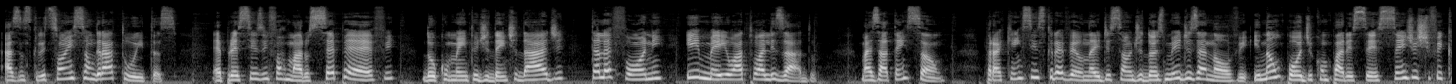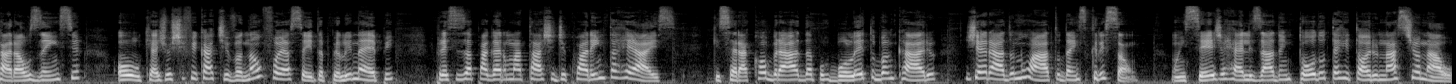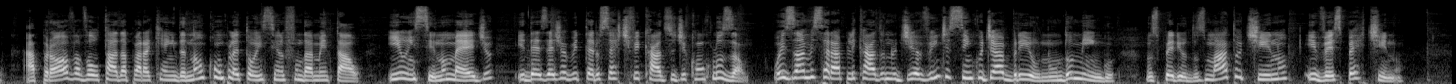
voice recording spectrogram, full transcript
As inscrições são gratuitas. É preciso informar o CPF, documento de identidade, telefone e e-mail atualizado. Mas atenção! Para quem se inscreveu na edição de 2019 e não pôde comparecer sem justificar a ausência ou que a justificativa não foi aceita pelo INEP, precisa pagar uma taxa de 40 reais que será cobrada por boleto bancário gerado no ato da inscrição. O ensejo é realizado em todo o território nacional. A prova, voltada para quem ainda não completou o ensino fundamental e o ensino médio e deseja obter os certificados de conclusão. O exame será aplicado no dia 25 de abril, num domingo, nos períodos matutino e vespertino.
